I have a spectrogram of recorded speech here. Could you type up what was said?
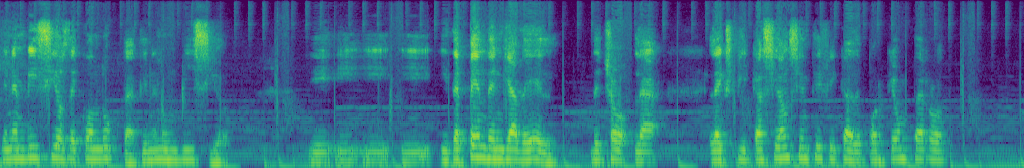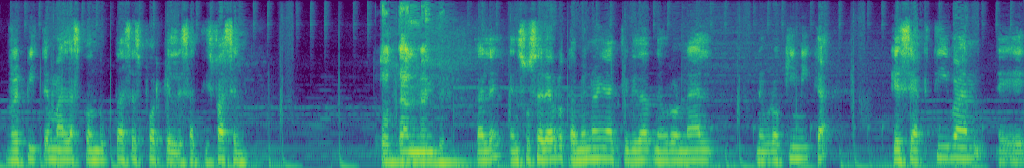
Tienen vicios de conducta, tienen un vicio y, dependen ya de él. De hecho, la, la, explicación científica de por qué un perro repite malas conductas es porque le satisfacen. Totalmente. ¿Vale? En su cerebro también hay actividad neuronal, neuroquímica, que se activan eh,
